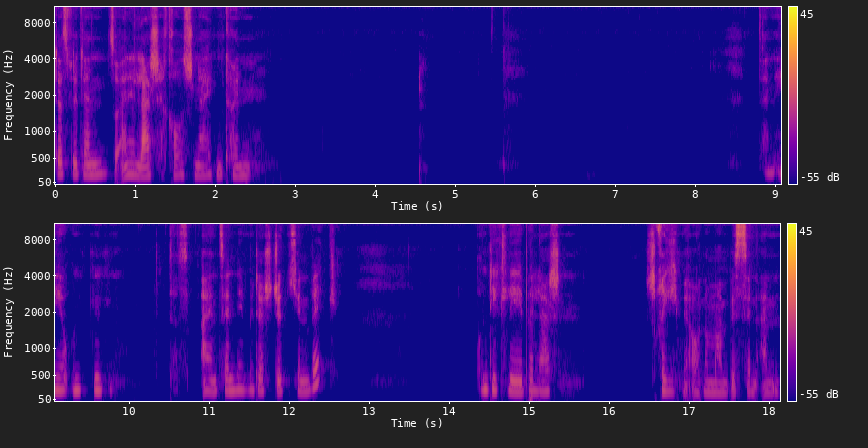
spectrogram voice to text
dass wir dann so eine Lasche rausschneiden können. Dann hier unten das 1 cm Stückchen weg und die Klebelaschen schräge ich mir auch noch mal ein bisschen an.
